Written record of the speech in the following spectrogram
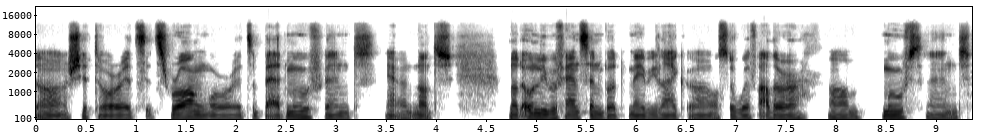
uh, shit or it's it's wrong or it's a bad move and yeah not not only with handstand but maybe like uh, also with other um, moves and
